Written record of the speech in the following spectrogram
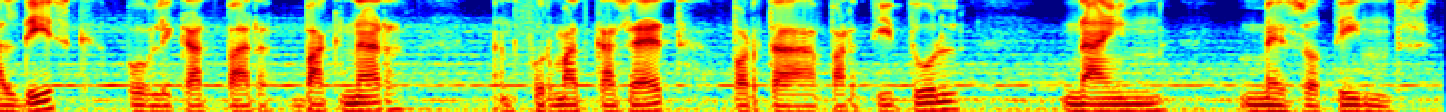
El disc, publicat per Wagner en format caset, porta per títol Nine Mesotins.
